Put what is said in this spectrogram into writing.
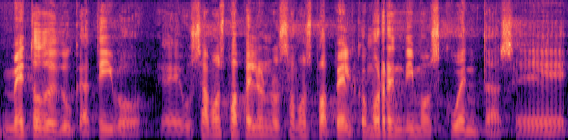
método educativo? Eh, ¿Usamos papel o no usamos papel? ¿Cómo rendimos cuentas? Eh,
